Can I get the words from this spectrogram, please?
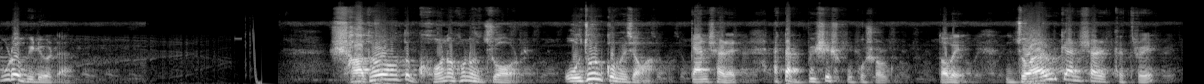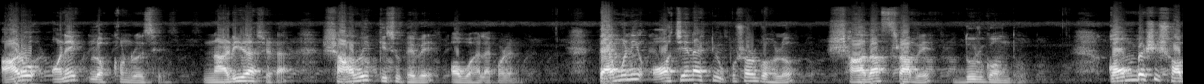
পুরো ভিডিওটা। সাধারণত ঘন ঘন জ্বর, ওজন কমে যাওয়া ক্যান্সারের একটা বিশেষ উপসর্গ। তবে জরায়ুর ক্যান্সারের ক্ষেত্রে আরও অনেক লক্ষণ রয়েছে। নারীরা সেটা স্বাভাবিক কিছু ভেবে অবহেলা করেন। তেমনি অচেনা একটি উপসর্গ হলো সাদা স্রাবে দুর্গন্ধ। কম বেশি সব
